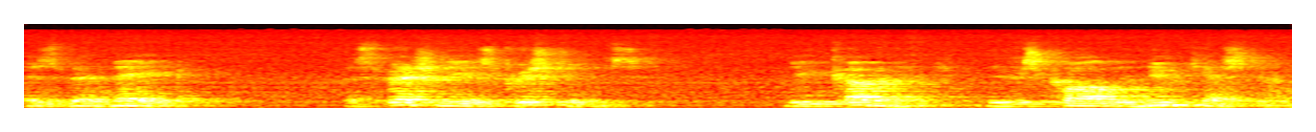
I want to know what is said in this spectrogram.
has been made, especially as Christians, the covenant that is called the New Testament.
